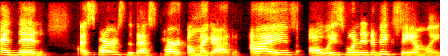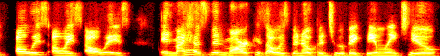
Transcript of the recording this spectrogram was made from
And then, as far as the best part, oh my God, I've always wanted a big family. Always, always, always. And my husband, Mark, has always been open to a big family too.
